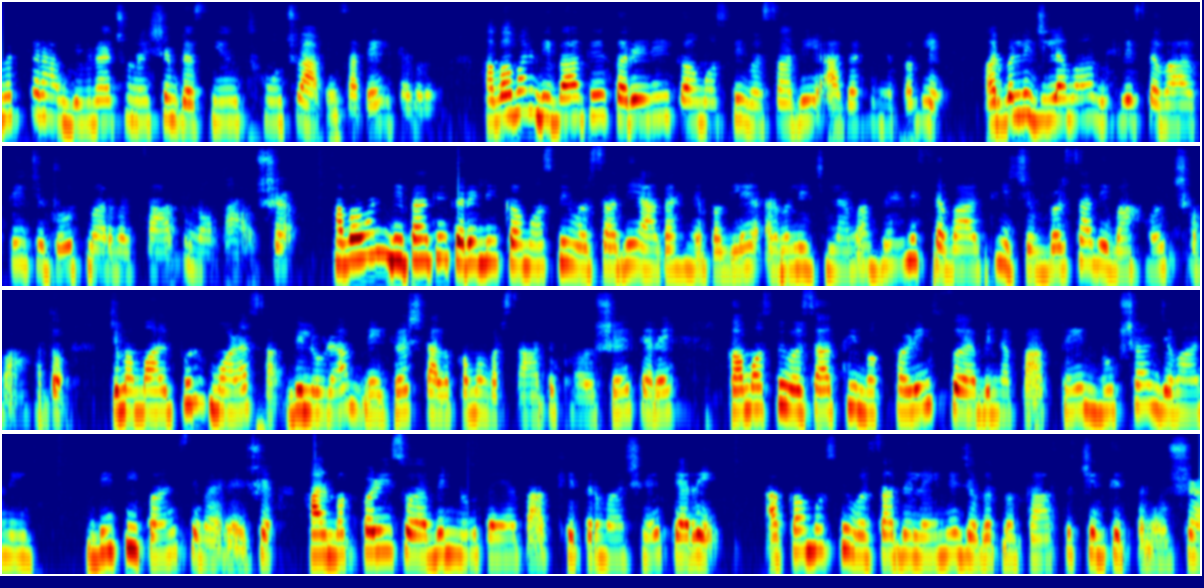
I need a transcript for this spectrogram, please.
નમસ્કાર, આપ દેવરાજ છો નેશન પ્લસ ન્યૂઝ. હું છું આપની સાથે હેતલ ભગત. હવામાન વિભાગે કરેલી કમોસમી વરસાદી આગાહીને પગલે અરવલ્લી જિલ્લામાં વહેલી સવારથી જ ધોધમાર વરસાદ નોંધાયો છે. હવામાન વિભાગે કરેલી કમોસમી વરસાદી આગાહીને પગલે અરવલ્લી જિલ્લામાં વહેલી સવારથી જ વરસાદી માહોલ છવાયો હતો, જેમાં માલપુર, મોડાસા બિલોડા મેઘરજ તાલુકામાં વરસાદ થયો છે. ત્યારે કમોસમી વરસાદથી મગફળી, સોયાબીનના પાકને નુકસાન જવાની ભીતિ પણ સેવાઈ રહી છે. હાલ મગફળી સોયાબીનનો તૈયાર પાક ખેતરમાં છે, ત્યારે આ કમોસમી વરસાદને લઈને જગતનો તાત ચિંતિત બન્યો છે.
